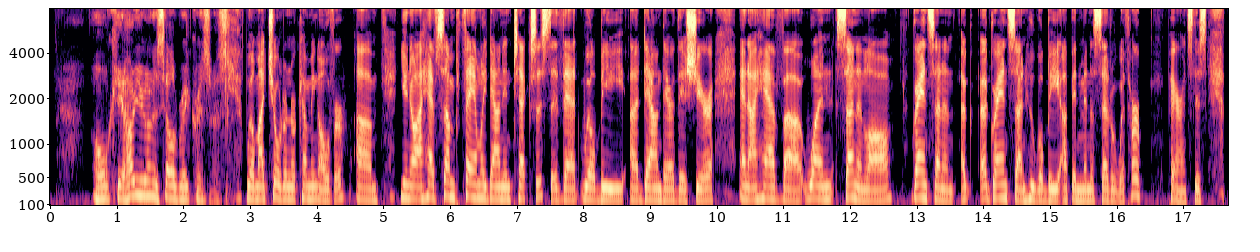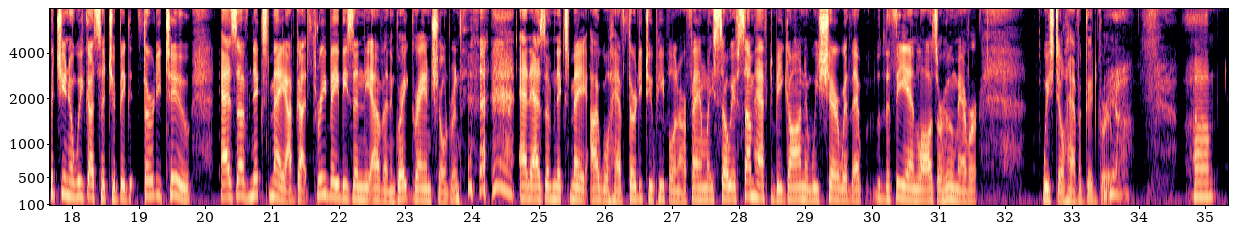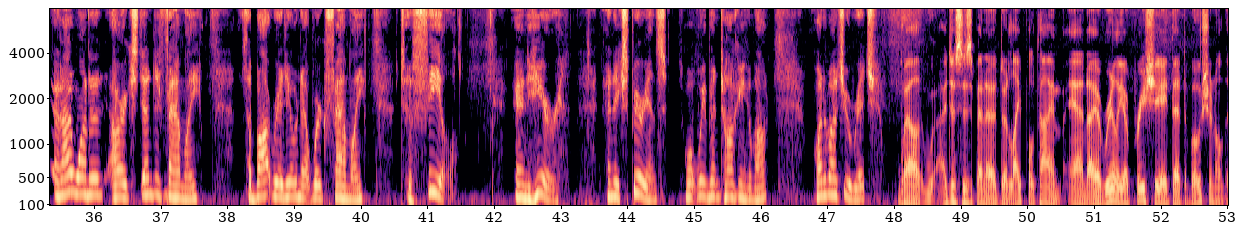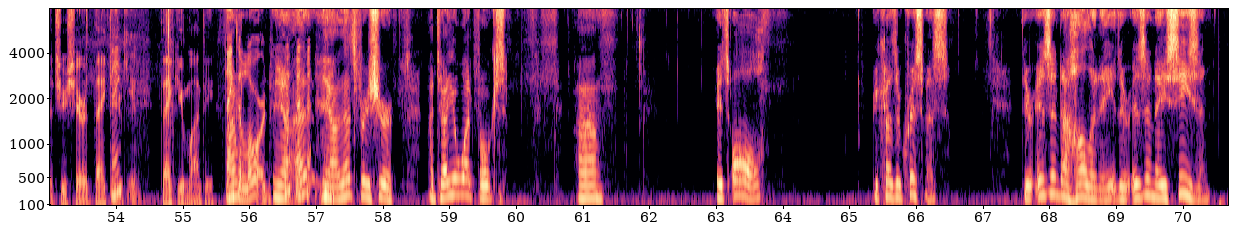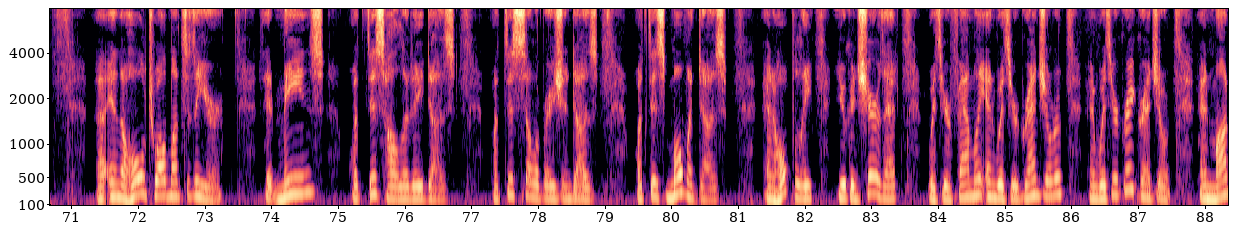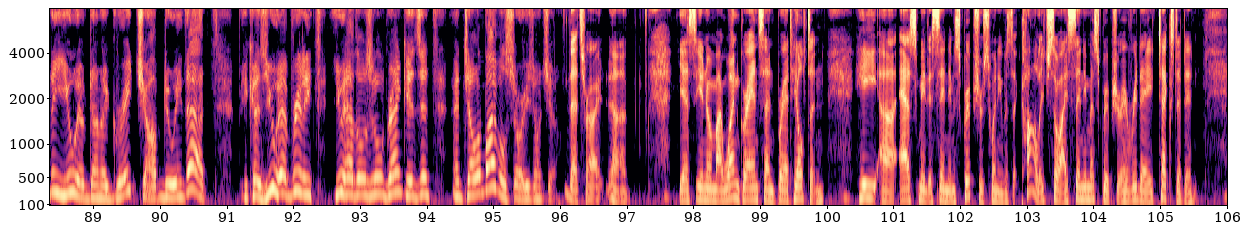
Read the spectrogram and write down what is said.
Okay, how are you going to celebrate Christmas? Well, my children are coming over. Um, you know, I have some family down in Texas that, that will be uh, down there this year, and I have uh, one son-in-law, grandson, and a, a grandson who will be up in Minnesota with her parents this but you know we've got such a big 32 as of next may i've got three babies in the oven great grandchildren and as of next may i will have 32 people in our family so if some have to be gone and we share with the, the in-laws or whomever we still have a good group Yeah. Um, and I wanted our extended family, the Bott Radio Network family, to feel and hear and experience what we've been talking about. What about you, Rich? Well, I just has been a delightful time, and I really appreciate that devotional that you shared. Thank you. Thank you. Thank you, Monty. thank Um, the lord Yeah, I, yeah, that's for sure. I tell you what, folks, um, it's all because of Christmas. There isn't a holiday, there isn't a season uh, in the whole 12 months of the year that means what this holiday does, what this celebration does, what this moment does. And hopefully you can share that with your family and with your grandchildren and with your great grandchildren. And Monty, you have done a great job doing that because you have really you have those little grandkids and, and tell them Bible stories, don't you? That's right. Uh, yes, you know, my one grandson, Brett Hilton, he uh, asked me to send him scriptures when he was at college, so I sent him a scripture every day, texted it.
